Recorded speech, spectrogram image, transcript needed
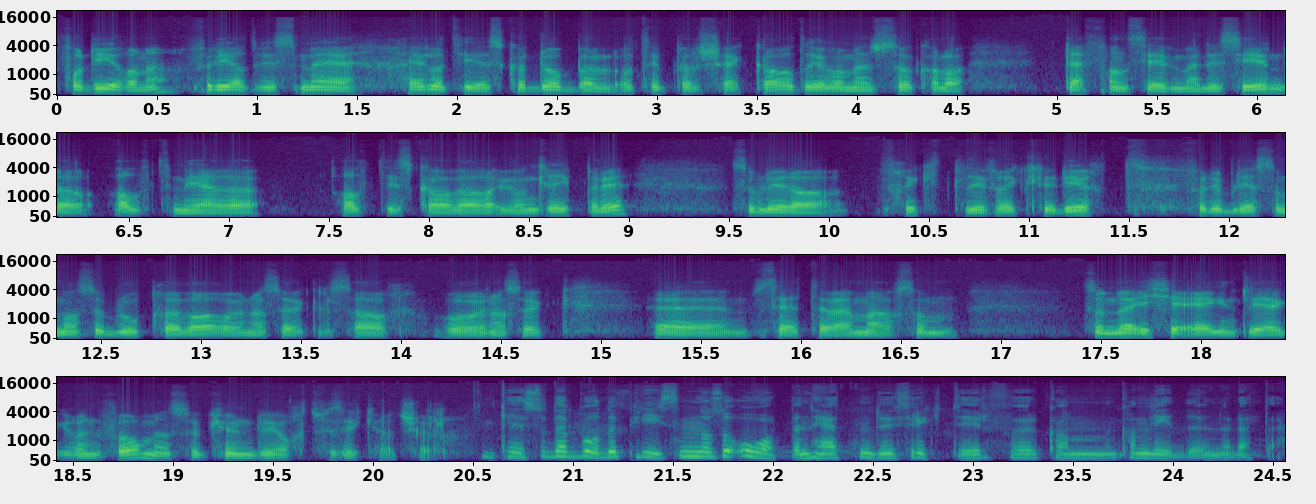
fordyrende, fordi at hvis vi hele tida skal dobbel- og trippelsjekke og drive med såkalt defensiv medisin, der alt vi gjør alltid skal være uangripelig, så blir det fryktelig fryktelig dyrt. For det blir så masse blodprøver og undersøkelser og undersøk, eh, CT og MR som, som det ikke egentlig er grunn for, men som kun blir gjort for sikkerhet sjøl. Okay, så det er både prisen, men også åpenheten du frykter for kan, kan lide under dette?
